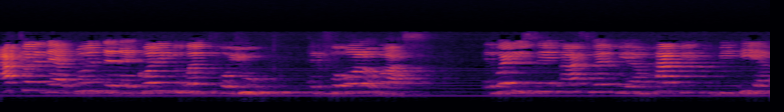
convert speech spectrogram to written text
Actually, they are doing the diaconic work for you and for all of us. And when you see us, when we are happy be here,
